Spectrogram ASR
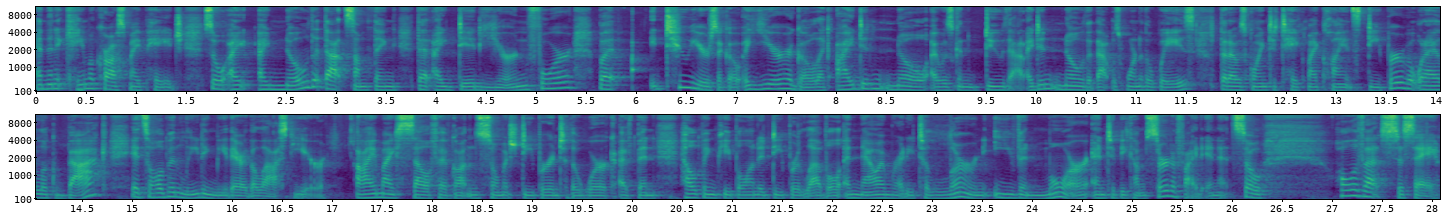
And then it came across my page. So I, I know that that's something that I did yearn for, but two years ago, a year ago, like I didn't know I was going to do that. I didn't know that that was one of the ways that I was going to take my clients deeper. But when I look back, it's all been leading me there the last year. I myself have gotten so much deeper into the work. I've been helping people on a deeper level, and now I'm ready to learn even more and to become certified in it. So, all of that's to say,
